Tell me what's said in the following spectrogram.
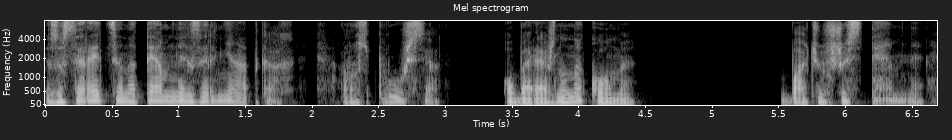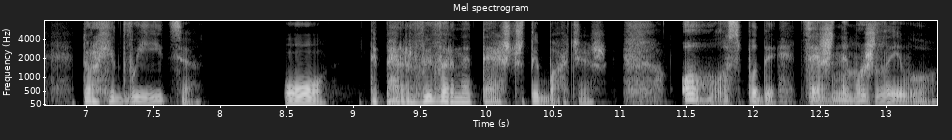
Зосередься на темних зернятках, розпрушся, обережно на коми. Бачу щось темне, трохи двоїться. О, тепер виверне те, що ти бачиш. О, Господи, це ж неможливо.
